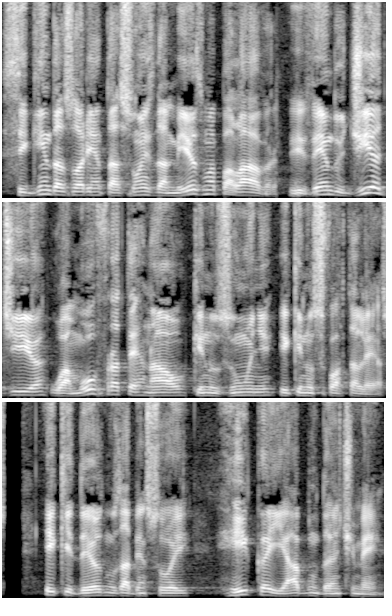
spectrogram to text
seguindo as orientações da mesma palavra, vivendo dia a dia o amor fraternal que nos une e que nos fortalece. E que Deus nos abençoe rica e abundantemente.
